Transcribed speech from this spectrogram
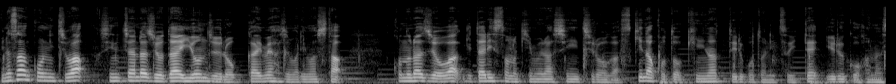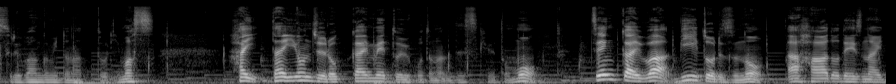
皆さんこんにちは。しんちゃんラジオ第46回目始まりました。このラジオはギタリストの木村慎一郎が好きなこと気になっていることについてゆるくお話しする番組となっております。はい第46回目ということなんですけれども前回はビートルズの「A Hard Day's Night」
